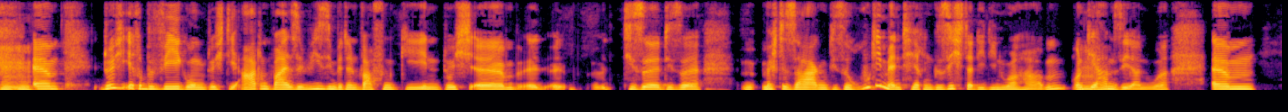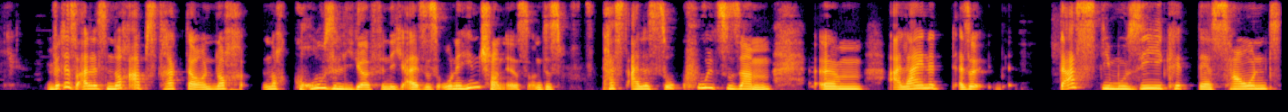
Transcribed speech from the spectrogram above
mhm. ähm, durch ihre Bewegung, durch die Art und Weise, wie sie mit den Waffen gehen, durch ähm, äh, äh diese, diese, möchte sagen, diese rudimentären Gesichter, die die nur haben, und mhm. die haben sie ja nur, ähm, wird das alles noch abstrakter und noch, noch gruseliger, finde ich, als es ohnehin schon ist. Und das passt alles so cool zusammen. Ähm, alleine, also das, die Musik, der Sound,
